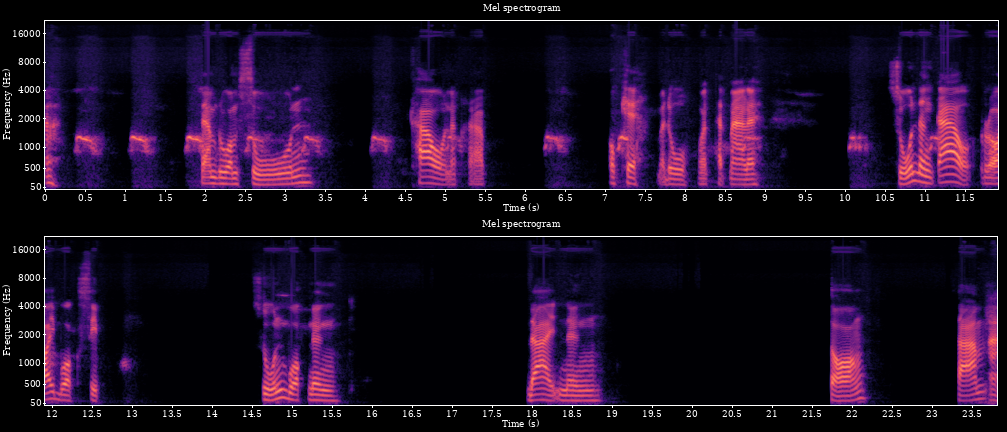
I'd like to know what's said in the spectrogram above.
อะแต้มรวมศูนย์ เข้านะครับ โอเค มาดูงวดถัดมาเลย ศูนย์หนึ่งเก้าร้อยบวกสิบศูนย์บวกหนึ่งได้หนึ่งสองสามอะ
